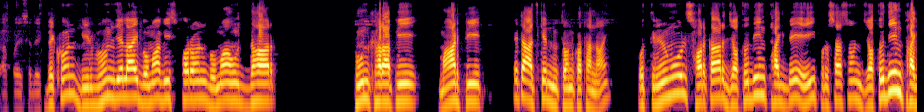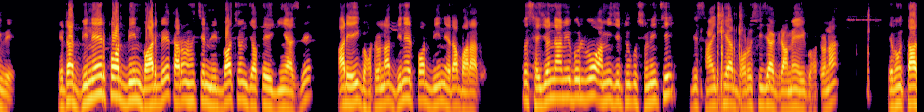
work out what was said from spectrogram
তারপরে এসে দেখি দেখুন, বীরভূম জেলায় বোমা বিস্ফোরণ, বোমা উদ্ধার, খুন খারাপি, মারপিট, এটা আজকের নূতন কথা নয়। ও তৃণমূল সরকার যতদিন থাকবে, এই প্রশাসন যতদিন থাকবে, এটা দিনের পর দিন বাড়বে, কারণ হচ্ছে নির্বাচন যত এগিয়ে আসবে, আর এই ঘটনা দিনের পর দিন এরা বাড়াবে। তো সেই জন্য আমি বলব, আমি যেটুকু শুনেছি যে সাঁইথিয়ার বড় সিজা গ্রামে এই ঘটনা এবং তার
